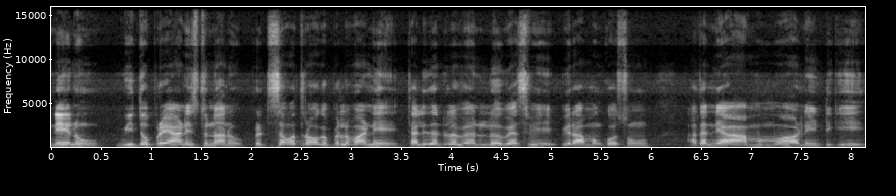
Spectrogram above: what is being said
నేను మీతో ప్రయాణిస్తున్నాను. ప్రతి సంవత్సరం ఒక పిల్లవాడిని తల్లిదండ్రుల వేసవి విరామం కోసం అతన్ని అమ్మమ్మ వాళ్ళ ఇంటికి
